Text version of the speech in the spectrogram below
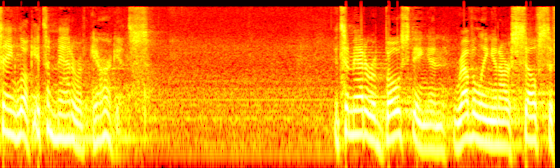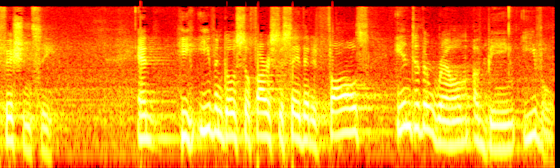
saying, look, it's a matter of arrogance. It's a matter of boasting and reveling in our self sufficiency. And he even goes so far as to say that it falls into the realm of being evil.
